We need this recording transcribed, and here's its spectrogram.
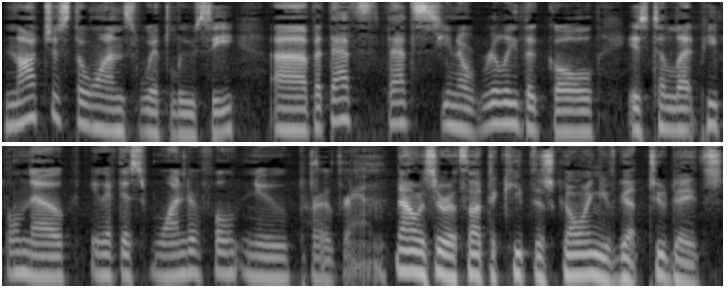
not just the ones with Lucy. Uh, but that's that's you know really the goal is to let people know you have this wonderful new program. Now, is there a thought to keep this going? You've got two dates,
